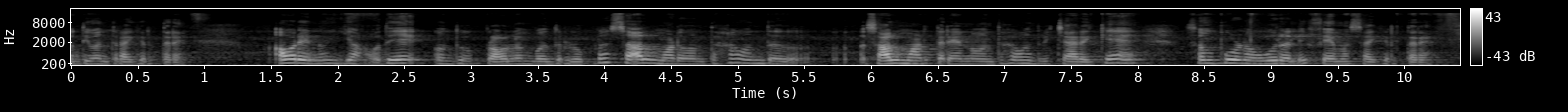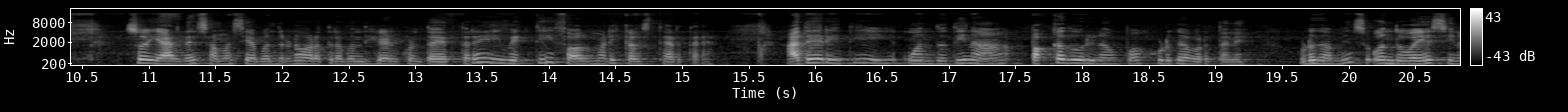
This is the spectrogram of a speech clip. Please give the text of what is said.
ಬುದ್ಧಿವಂತರಾಗಿರ್ತಾರೆ. ಅವರೇನು ಯಾವುದೇ ಒಂದು ಪ್ರಾಬ್ಲಮ್ ಬಂದರೂ ಕೂಡ ಸಾಲ್ವ್ ಮಾಡುವಂತಹ ಒಂದು ಸಾಲ್ವ್ ಮಾಡ್ತಾರೆ ಅನ್ನುವಂತಹ ಒಂದು ವಿಚಾರಕ್ಕೆ ಸಂಪೂರ್ಣ ಊರಲ್ಲಿ ಫೇಮಸ್ ಆಗಿರ್ತಾರೆ. ಸೊ ಯಾರದೇ ಸಮಸ್ಯೆ ಬಂದ್ರೂ ಅವ್ರ ಹತ್ರ ಬಂದು ಹೇಳ್ಕೊಳ್ತಾ ಇರ್ತಾರೆ, ಈ ವ್ಯಕ್ತಿ ಸಾಲ್ವ್ ಮಾಡಿ ಕಳಿಸ್ತಾ ಇರ್ತಾರೆ. ಅದೇ ರೀತಿ ಒಂದು ದಿನ ಪಕ್ಕದೂರಿನ ಒಬ್ಬ ಹುಡುಗ ಬರ್ತಾನೆ. ಹುಡುಗ ಮೀನ್ಸ್ ಒಂದು ವಯಸ್ಸಿನ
